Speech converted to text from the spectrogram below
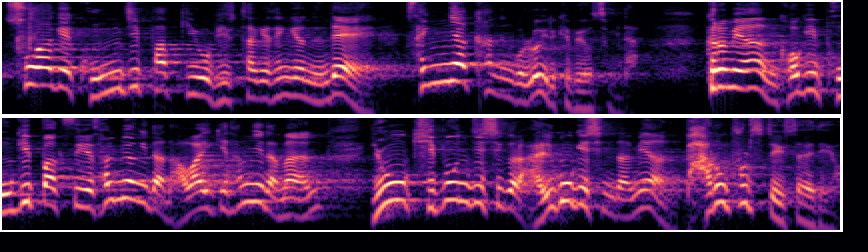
수학의 공집합 기호 비슷하게 생겼는데 생략하는 걸로 이렇게 배웠습니다. 그러면 거기 보기 박스에 설명이 다 나와 있긴 합니다만 요 기본 지식을 알고 계신다면 바로 풀 수도 있어야 돼요.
